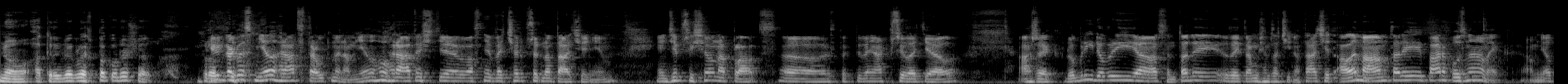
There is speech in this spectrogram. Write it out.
No a Kirk Douglas pak odešel. Kirk Douglas měl hrát Stroutmana, měl ho hrát ještě vlastně večer před natáčením, jenže přišel na plac, eh, respektive nějak přiletěl a řekl, dobrý, dobrý, já jsem tady, zítra můžeme začít natáčet, ale mám tady pár poznámek. A měl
